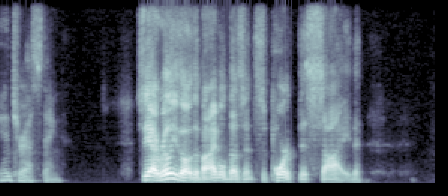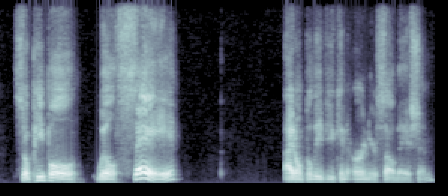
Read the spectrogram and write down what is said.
Interesting. So yeah, really though, the Bible doesn't support this side. So people will say, I don't believe you can earn your salvation.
